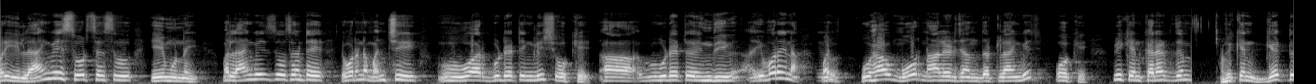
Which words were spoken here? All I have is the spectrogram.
మరి ఈ లాంగ్వేజ్ సోర్సెస్ ఏమున్నాయి? మరి లాంగ్వేజ్ సోర్స్ అంటే ఎవరైనా మంచి who are good at English okay good at Hindi ఎవరైనా who have more knowledge on that language okay we can connect them we can get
